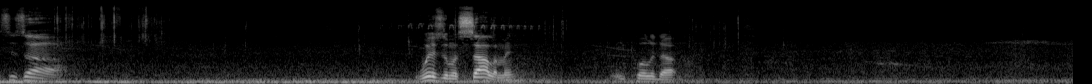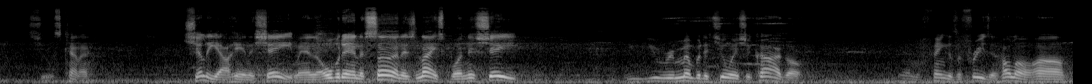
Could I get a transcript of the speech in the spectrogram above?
This is uh Wisdom of Solomon. Let me pull it up. She was kind of chilly out here in the shade, man. Over there in the sun is nice, but in this shade, you, you remember that you're in Chicago. Man, my fingers are freezing. Hold on. Um,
